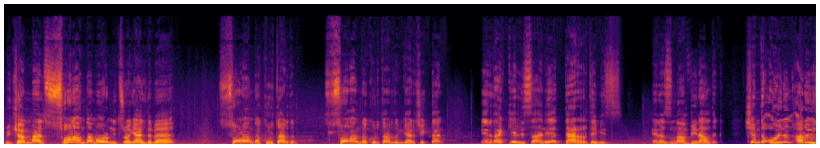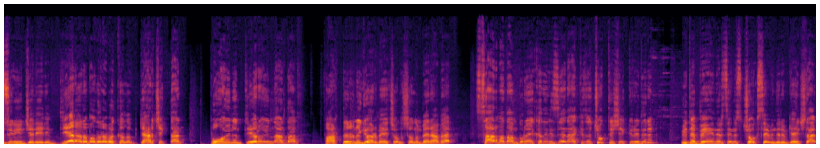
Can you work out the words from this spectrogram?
Mükemmel son anda mor nitro geldi be. Son anda kurtardım. Son anda kurtardım gerçekten. 1 dakika 50 saniye tertemiz. En azından win aldık. Şimdi oyunun arayüzünü inceleyelim. Diğer arabalara bakalım. Gerçekten bu oyunun diğer oyunlardan farklarını görmeye çalışalım beraber. Sarmadan buraya kadar izleyen herkese çok teşekkür ederim. Bir de beğenirseniz çok sevinirim gençler.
